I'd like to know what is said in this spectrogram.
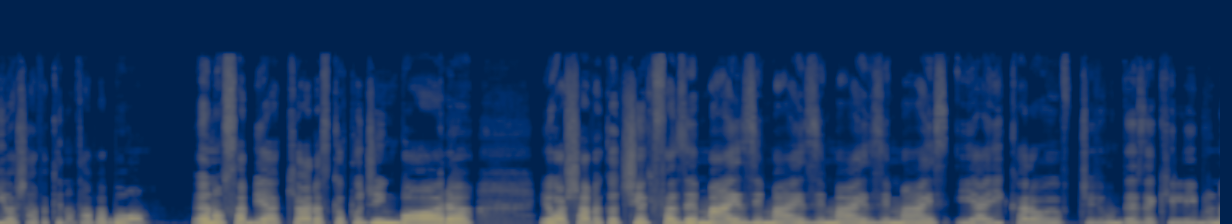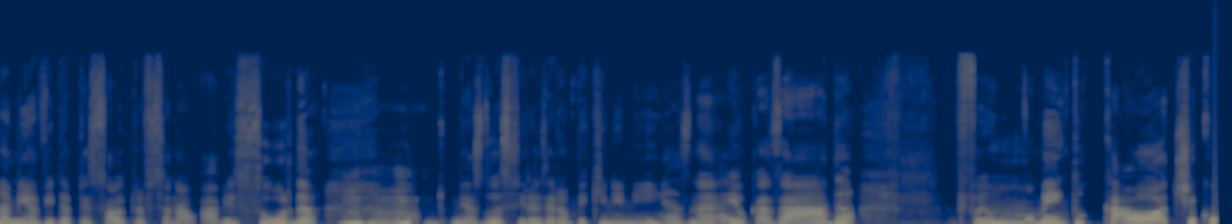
E eu achava que não estava bom. Eu não sabia que horas que eu podia ir embora. Eu achava que eu tinha que fazer mais e mais e mais e mais. E aí, Carol, eu tive um desequilíbrio na minha vida pessoal e profissional absurda. Uhum. Minhas duas filhas eram pequenininhas, né? Eu casada. Foi um momento caótico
